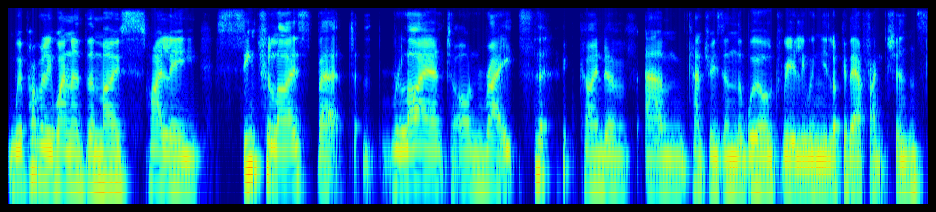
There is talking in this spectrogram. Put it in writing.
we're probably one of the most highly centralized but reliant on rates kind of um, countries in the world, really, when you look at our functions.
